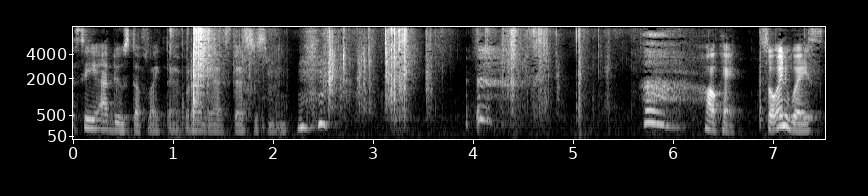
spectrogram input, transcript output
see, I do stuff like that, but I guess that's just me. Okay, so anyways,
